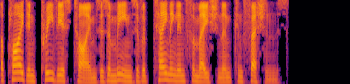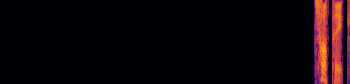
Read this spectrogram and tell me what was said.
Applied in previous times as a means of obtaining information and confessions. Topic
